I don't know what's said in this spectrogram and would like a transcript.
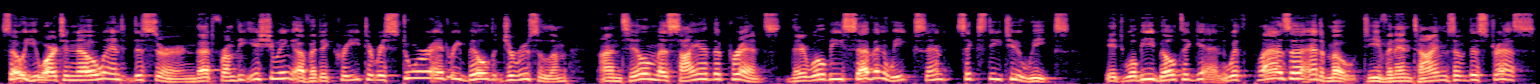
So you are to know and discern that from the issuing of a decree to restore and rebuild Jerusalem until Messiah the Prince, there will be seven weeks and sixty two weeks. It will be built again with plaza and moat, even in times of distress.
